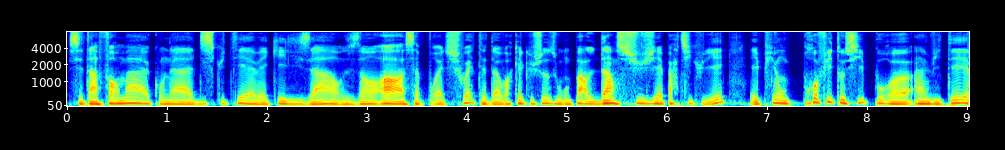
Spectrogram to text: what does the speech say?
c'est un format qu'on a discuté avec Elisa en disant ah ça pourrait être chouette d'avoir quelque chose où on parle d'un sujet particulier et puis on profite aussi pour inviter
